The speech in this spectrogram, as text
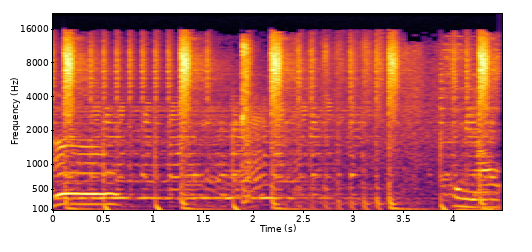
Genau. Genau.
